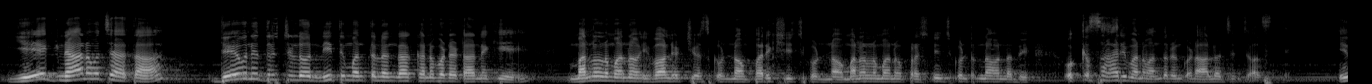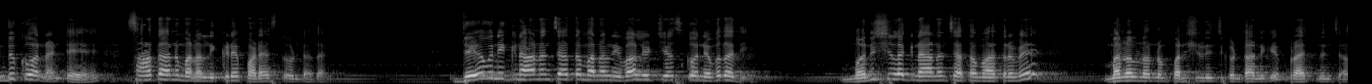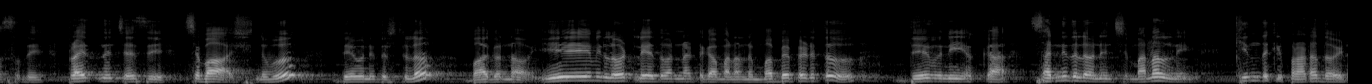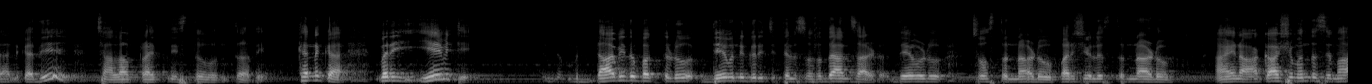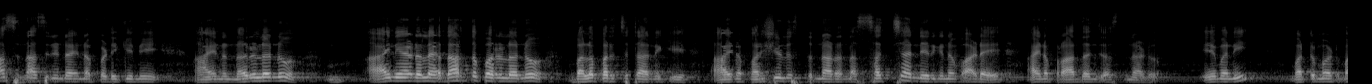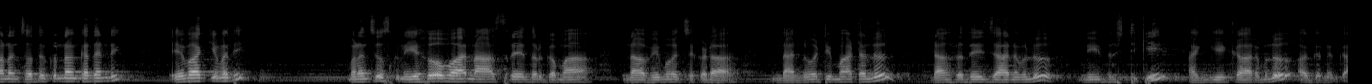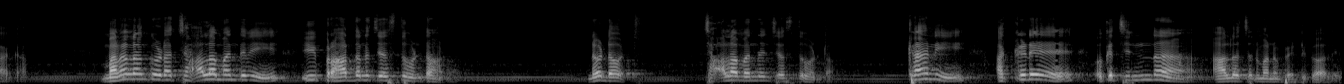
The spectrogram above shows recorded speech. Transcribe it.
ఏ జ్ఞానము చేత దేవుని దృష్టిలో నీతిమంతులంగా కనబడటానికి మనల్ని మనం ఇవాల్యుయేట్ చేసుకుంటున్నాం పరీక్షించుకుంటున్నాం మనల్ని మనం ప్రశ్నించుకుంటున్నాం అన్నది ఒక్కసారి మనం అందరం కూడా ఆలోచించవలసింది. ఎందుకు అని అంటే సాతాను మనల్ని ఇక్కడే పడేస్తూ ఉంటుందండి. దేవుని జ్ఞానం చేత మనల్ని ఇవాల్యుయేట్ చేసుకొని ఇవ్వదు అది. మనుషుల జ్ఞానం చేత మాత్రమే మనల్ని నన్ను పరిశీలించుకోవటానికి ప్రయత్నం చేస్తుంది. ప్రయత్నం చేసి శబాష్ నువ్వు దేవుని దృష్టిలో బాగున్నావు ఏమి లోటు లేదు అన్నట్టుగా మనల్ని మభ్య పెడుతూ దేవుని యొక్క సన్నిధిలో నుంచి మనల్ని కిందకి ప్రాడదోయడానికి అది చాలా ప్రయత్నిస్తూ ఉంటుంది. కనుక మరి ఏమిటి? దావిదు భక్తుడు దేవుని గురించి తెలుసు హృదయాన్సారుడు. దేవుడు చూస్తున్నాడు పరిశీలిస్తున్నాడు. ఆయన ఆకాశమందు సింహాసనాశనుడు అయినప్పటికీ ఆయన నరులను ఆయన ఏడల యథార్థ పరులను బలపరచటానికి ఆయన పరిశీలిస్తున్నాడన్న సత్యాన్ని ఎరిగిన వాడే ఆయన ప్రార్థన చేస్తున్నాడు. ఏమని? మొట్టమొదటి మనం చదువుకున్నాం కదండి. ఏ వాక్యం అది? మనం చూసుకుని యహోవా నా ఆశ్రయదుర్గమా నా విమోచకుడా నా నోటి మాటలు నా హృదయ జానములు నీ దృష్టికి అంగీకారములు అగ్నుగాక మనలో కూడా చాలామందిని ఈ ప్రార్థన చేస్తూ ఉంటాం. నో డౌట్ చాలామందిని చేస్తూ ఉంటాం. కానీ అక్కడే ఒక చిన్న ఆలోచన మనం పెట్టుకోవాలి.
